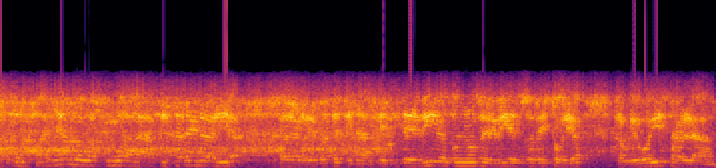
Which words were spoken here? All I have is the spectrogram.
acompañando la jugada a pisar el área para el remate final. Que si se debía o no se debía, eso es otra historia. Lo que voy es a la,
